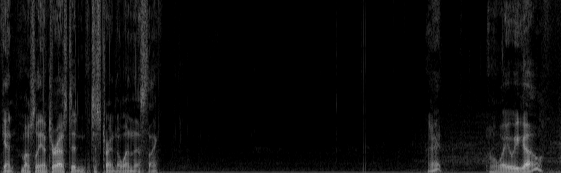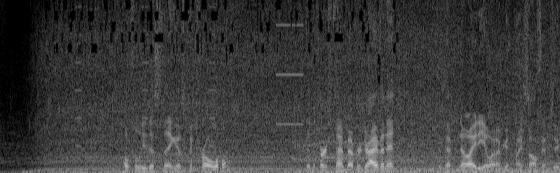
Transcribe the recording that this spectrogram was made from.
again, mostly interested in just trying to win this thing. All right. Away we go. Hopefully this thing is controllable the first time ever driving it. Just have no idea what I'm getting myself into.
